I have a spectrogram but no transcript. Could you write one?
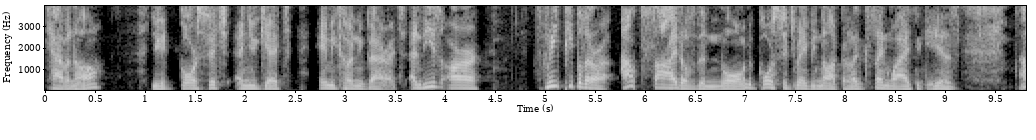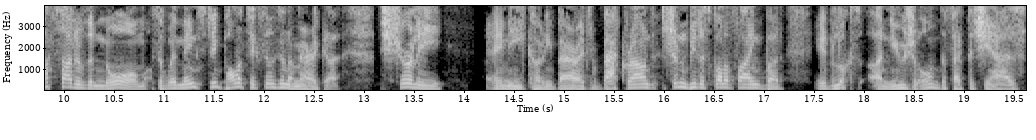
Kavanaugh, you get Gorsuch, and you get Amy Coney Barrett. And these are three people that are outside of the norm. Gorsuch, maybe not, but I'll explain why I think he is outside of the norm. So where mainstream politics is in America, surely Amy Coney Barrett background shouldn't be disqualifying, but it looks unusual. The fact that she has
